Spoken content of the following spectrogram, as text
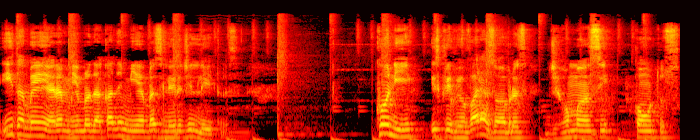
e também era membro da Academia Brasileira de Letras. Coni escreveu várias obras de romance, contos,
